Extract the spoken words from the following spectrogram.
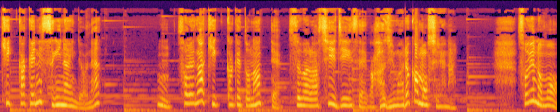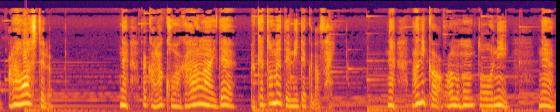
きっかけに過ぎないんだよね。うん。それがきっかけとなって素晴らしい人生が始まるかもしれない。そういうのも表してる。ね。だから怖がらないで受け止めてみてください。ね。何かあの本当にね、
